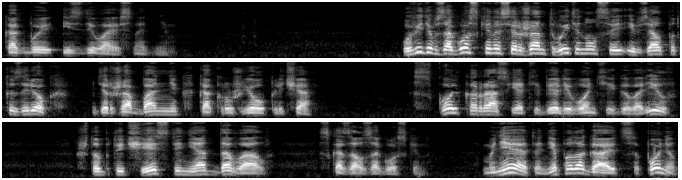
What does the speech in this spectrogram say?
как бы издеваясь над ним. Увидев Загоскина, сержант вытянулся и взял под козырек, держа банник, как ружье у плеча. «Сколько раз я тебе, Левонтий, говорил, чтоб ты чести не отдавал», — сказал Загоскин. «Мне это не полагается, понял?»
